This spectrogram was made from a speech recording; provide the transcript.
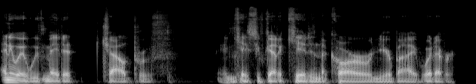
Anyway, we've made it childproof in case you've got a kid in the car or nearby, whatever.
